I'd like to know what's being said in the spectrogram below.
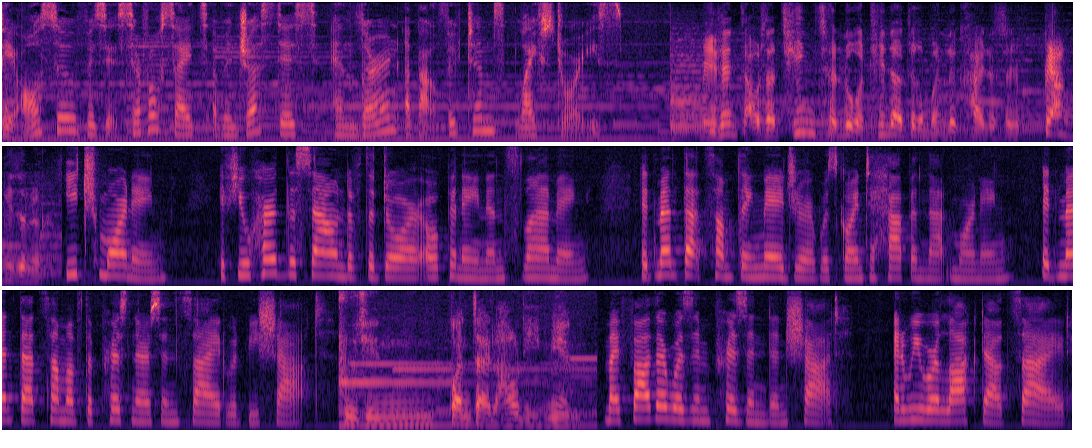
They also visit several sites of injustice and learn about victims' life stories. 每天早上清晨，如果听到这个门的开的时候，砰一声的 Each morning, if you heard the sound of the door opening and slamming, it meant that something major was going to happen that morning. It meant that some of the prisoners inside would be shot. 父亲关在牢里面， My father was imprisoned and shot, and we were locked outside.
